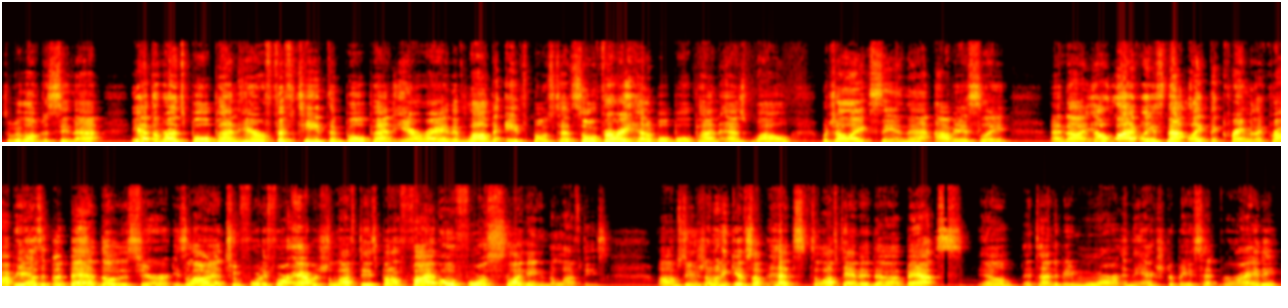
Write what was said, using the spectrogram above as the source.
So we love to see that. You got the Reds bullpen here, 15th in bullpen ERA. They've allowed the eighth most hits, so a very hittable bullpen as well, which I like seeing that, obviously. And, uh, you know, Lively is not like the cream of the crop. He hasn't been bad, though, this year. He's allowing a 244 average to lefties, but a 504 slugging to lefties. Um, so usually when he gives up hits to left-handed uh, bats, you know, they tend to be more in the extra base hit variety,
